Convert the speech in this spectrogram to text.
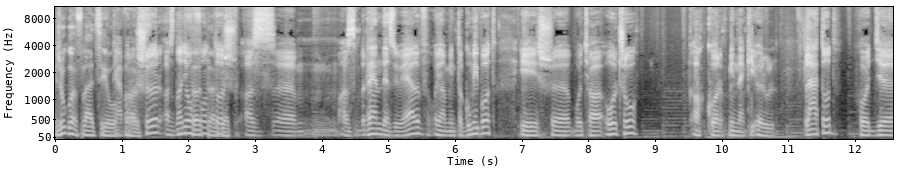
zsugorfláció Gábor, a az sör az nagyon fölpörgött. fontos, az, az rendező elv, olyan, mint a gumibot, és hogyha olcsó, akkor mindenki örül. Látod, hogy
